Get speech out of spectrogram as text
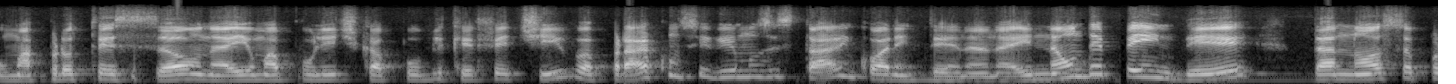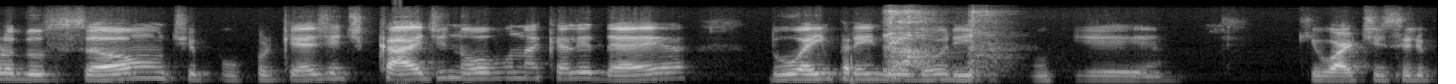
uma proteção né, e uma política pública efetiva para conseguirmos estar em quarentena, né? E não depender da nossa produção, tipo, porque a gente cai de novo naquela ideia do empreendedorismo que, que o artista ele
